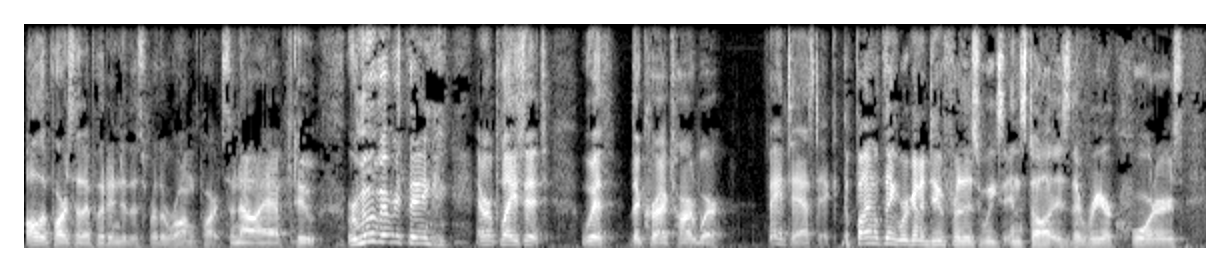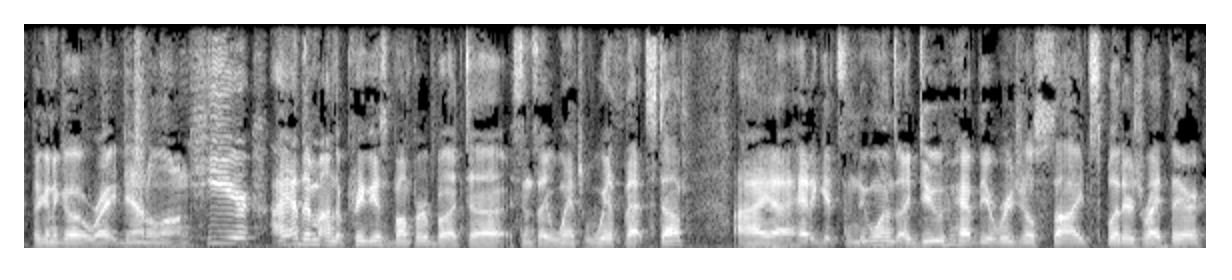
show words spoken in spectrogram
All the parts that I put into this were the wrong parts. So now I have to remove everything and replace it with the correct hardware. Fantastic. The final thing we're gonna do for this week's install is the rear quarters. They're gonna go right down along here. I had them on the previous bumper, but uh, since I went with that stuff, I uh, had to get some new ones. I do have the original side splitters right there.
